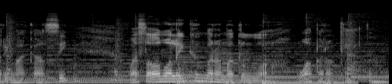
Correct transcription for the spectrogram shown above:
terima kasih. Wassalamualaikum warahmatullahi wabarakatuh.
